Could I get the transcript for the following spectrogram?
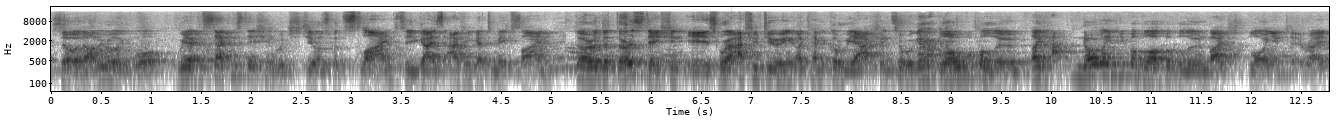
So that'll be really cool. We have the second station, which deals with slime. So you guys actually get to make slime. Third, the third station is we're actually doing a chemical reaction. So we're gonna blow up a balloon. Like normally people blow up a balloon by just blowing into it, right?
